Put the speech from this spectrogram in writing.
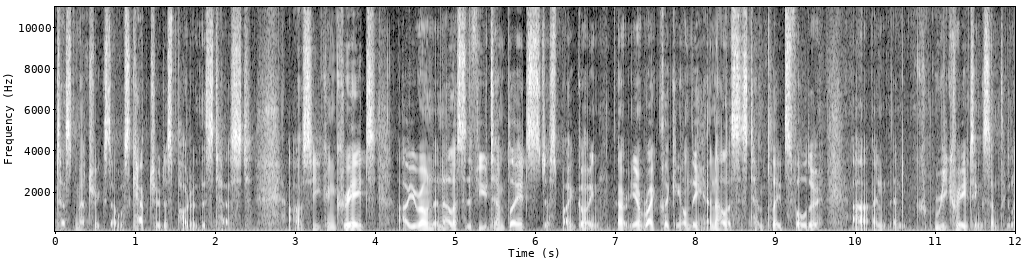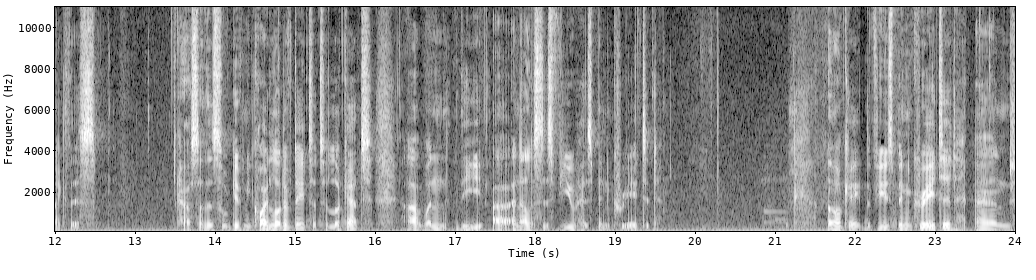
test metrics that was captured as part of this test. so you can create your own analysis view templates just by going, you know, right-clicking on the analysis templates folder uh, and, and recreating something like this. Uh, so this will give me quite a lot of data to look at uh, when the uh, analysis view has been created. Okay, the view's been created and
